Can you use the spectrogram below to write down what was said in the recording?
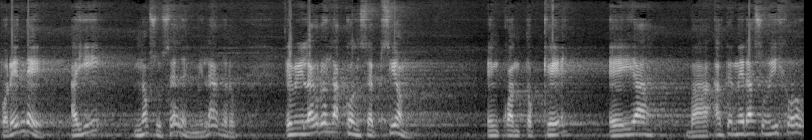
Por ende, allí no sucede el milagro. El milagro es la concepción, en cuanto que ella va a tener a su hijo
